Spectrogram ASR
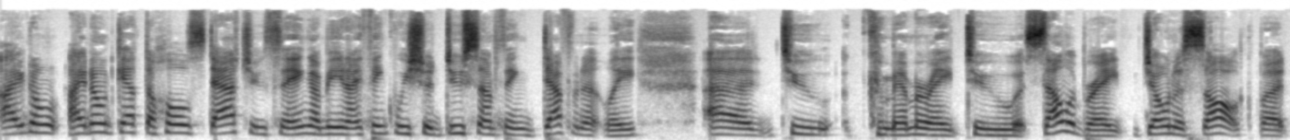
I don't I don't get the whole statue thing. I mean, I think we should do something definitely uh, to commemorate to celebrate Jonas Salk, but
